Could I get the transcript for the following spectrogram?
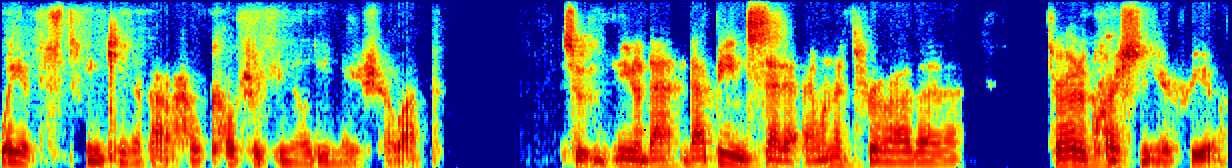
way of thinking about how cultural humility may show up. So, you know, that that being said, I want to throw out a throw out a question here for you.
